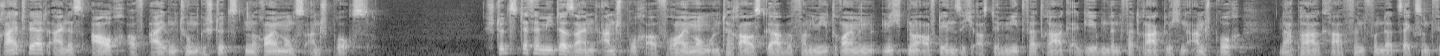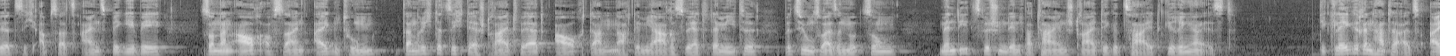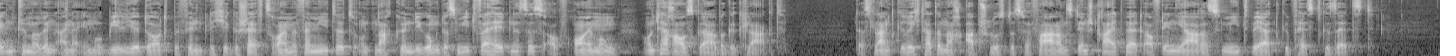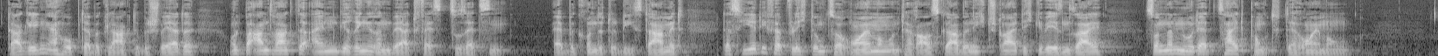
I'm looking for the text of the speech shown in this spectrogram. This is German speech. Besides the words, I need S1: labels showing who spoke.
S1: Streitwert eines auch auf Eigentum gestützten Räumungsanspruchs Stützt der Vermieter seinen Anspruch auf Räumung und Herausgabe von Mieträumen nicht nur auf den sich aus dem Mietvertrag ergebenden vertraglichen Anspruch nach § 546 Absatz 1 BGB, sondern auch auf sein Eigentum, dann richtet sich der Streitwert auch dann nach dem Jahreswert der Miete bzw. Nutzung, wenn die zwischen den Parteien streitige Zeit geringer ist die Klägerin hatte als Eigentümerin einer Immobilie dort befindliche Geschäftsräume vermietet und nach Kündigung des Mietverhältnisses auf Räumung und Herausgabe geklagt. Das Landgericht hatte nach Abschluss des Verfahrens den Streitwert auf den Jahresmietwert festgesetzt. Dagegen erhob der Beklagte Beschwerde und beantragte einen geringeren Wert festzusetzen. Er begründete dies damit, dass hier die Verpflichtung zur Räumung und Herausgabe nicht streitig gewesen sei, sondern nur der Zeitpunkt der Räumung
